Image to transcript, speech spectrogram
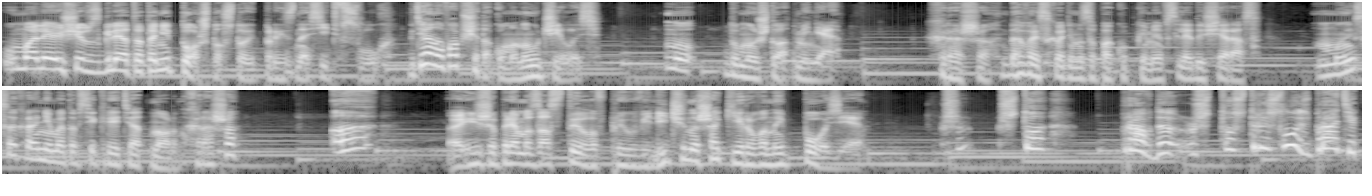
Умоляющий взгляд — это не то, что стоит произносить вслух. Где она вообще такому научилась? Ну, думаю, что от меня. Хорошо, давай сходим за покупками в следующий раз. Мы сохраним это в секрете от Норн, хорошо? А? Аиша прямо застыла в преувеличенно шокированной позе. Ш что? Правда, что стряслось, братик?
